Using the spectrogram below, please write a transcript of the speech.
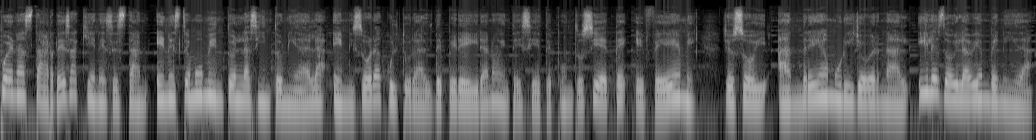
Buenas tardes a quienes están en este momento en la sintonía de la emisora cultural de Pereira 97.7 FM. Yo soy Andrea Murillo Bernal y les doy la bienvenida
